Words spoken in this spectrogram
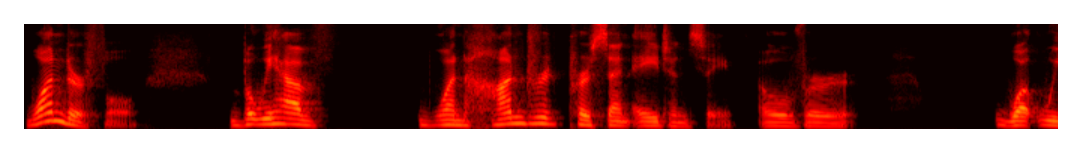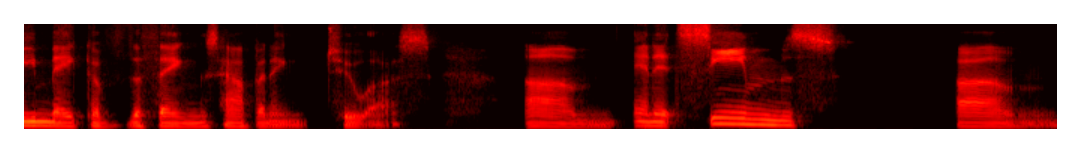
wonderful. But we have 100% agency over what we make of the things happening to us. Um, and it seems um,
